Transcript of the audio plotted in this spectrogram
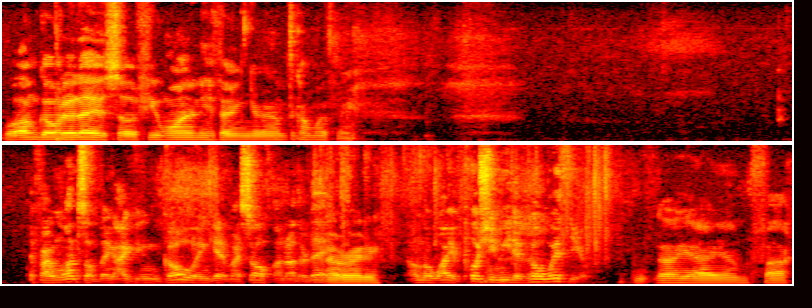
Well, I'm going today, so if you want anything, you're gonna have to come with me. If I want something, I can go and get it myself another day. Alrighty. I don't know why you're pushing me to go with you. Oh yeah, I am. Fuck.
